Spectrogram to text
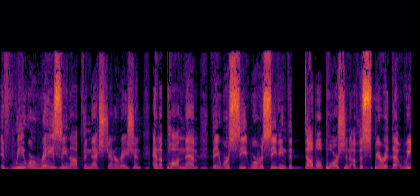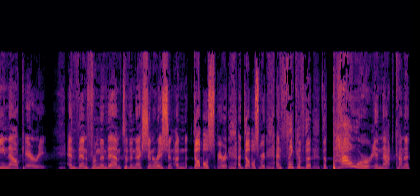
if we were raising up the next generation and upon them they were, see, were receiving the double portion of the spirit that we now carry? And then from them to the next generation, a double spirit, a double spirit. And think of the, the power in that kind of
